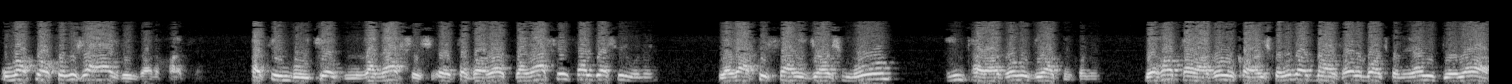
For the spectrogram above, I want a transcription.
اون وقت با خودش عرض این داره خواهد پس این بودجه و نقشش اعتبارات و نقشش سرگشت میمونه. و وقتی سر جاش مون این تورم رو زیاد می‌کنه. بخواد تورم کاهش کنه باید مرزها رو باز کنه. یعنی دلار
